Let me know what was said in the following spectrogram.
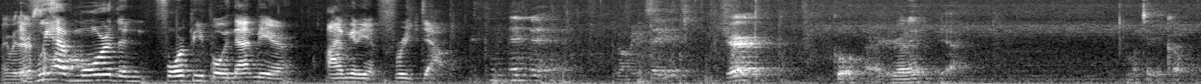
Maybe there's If we someone. have more than four people in that mirror, I'm gonna get freaked out. You want me to take it? Sure. Cool. Alright, you ready? Yeah. I'm gonna take a couple.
